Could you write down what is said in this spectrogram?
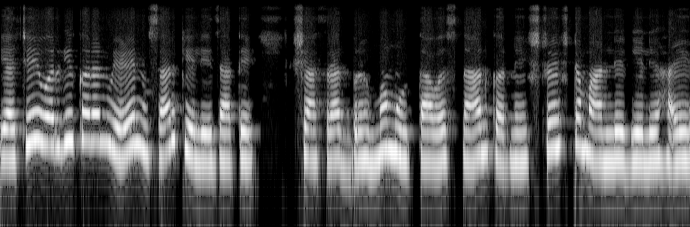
याचे वर्गीकरण वेळेनुसार केले जाते. शास्त्रात ब्रह्ममुहूर्तावर स्नान करणे श्रेष्ठ मानले गेले आहे.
